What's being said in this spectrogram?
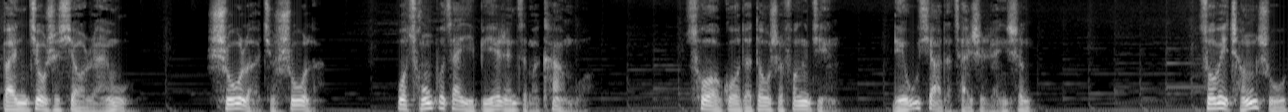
本就是小人物，输了就输了。我从不在意别人怎么看我。错过的都是风景，留下的才是人生。所谓成熟，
